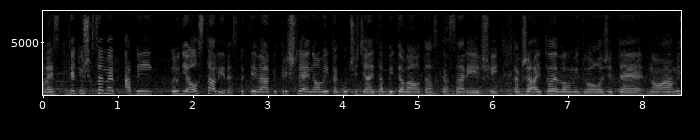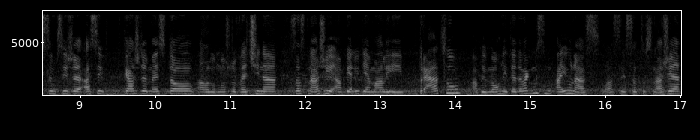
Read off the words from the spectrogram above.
Ves. Keď už chceme, aby ľudia ostali, respektíve aby prišli aj noví, tak určite aj tá bytová otázka sa rieši. Takže aj to je veľmi dôležité. No a myslím si, že asi každé mesto, alebo možno väčšina, sa snaží, aby ľudia mali prácu, aby mohli teda, tak myslím aj u nás vlastne sa tu snažia.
